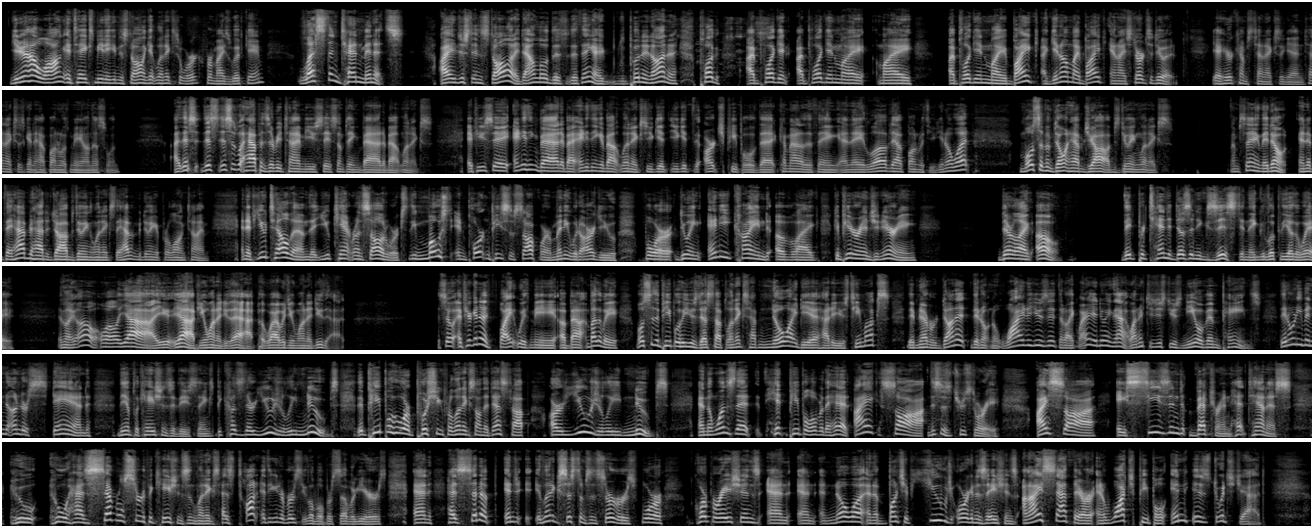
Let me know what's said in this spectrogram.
You know how long it takes me to install and get Linux to work for my Zwift game? Less than 10 minutes. I just install it. I download the the thing. I put it on and I plug. I plug in. I plug in my my. I plug in my bike. I get on my bike and I start to do it. Yeah, here comes 10x again. 10x is going to have fun with me on this one. I, this this this is what happens every time you say something bad about Linux. If you say anything bad about anything about Linux, you get you get the arch people that come out of the thing and they love to have fun with you. You know what? Most of them don't have jobs doing Linux. I'm saying they don't. And if they have had a job doing Linux, they haven't been doing it for a long time. And if you tell them that you can't run SolidWorks, the most important piece of software, many would argue, for doing any kind of like computer engineering, they're like, oh, they'd pretend it doesn't exist and they look the other way. And like, oh, well, yeah, yeah, if you want to do that, but why would you want to do that? So if you're going to fight with me about, by the way, most of the people who use desktop Linux have no idea how to use Tmux. They've never done it. They don't know why to use it. They're like, why are you doing that? Why don't you just use NeoVim panes? They don't even understand the implications of these things because they're usually noobs. The people who are pushing for Linux on the desktop are usually noobs. And the ones that hit people over the head, I saw, this is a true story. I saw a seasoned veteran, Het Tanis, who who has several certifications in Linux, has taught at the university level for several years, and has set up in, Linux systems and servers for corporations and and and NOAA and a bunch of huge organizations. And I sat there and watched people in his Twitch chat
